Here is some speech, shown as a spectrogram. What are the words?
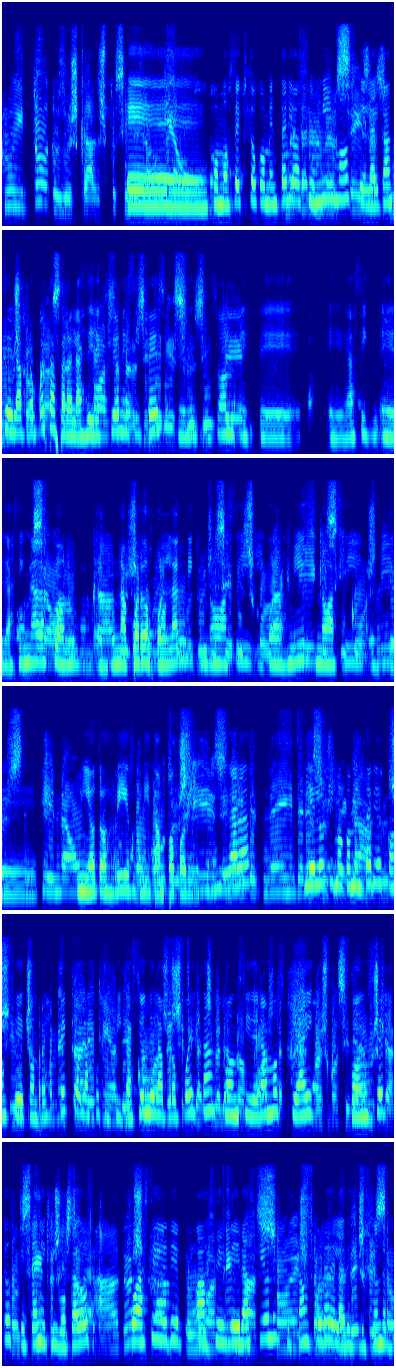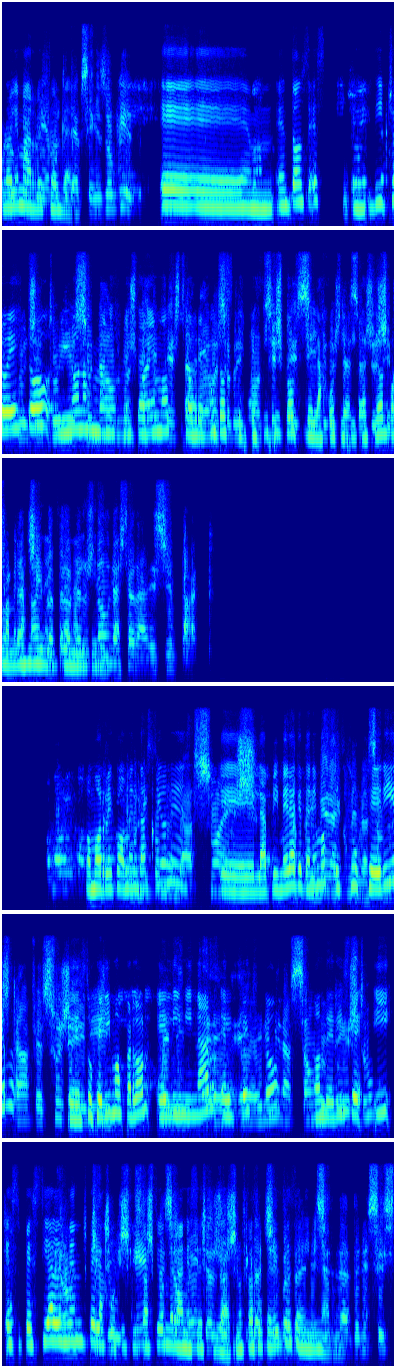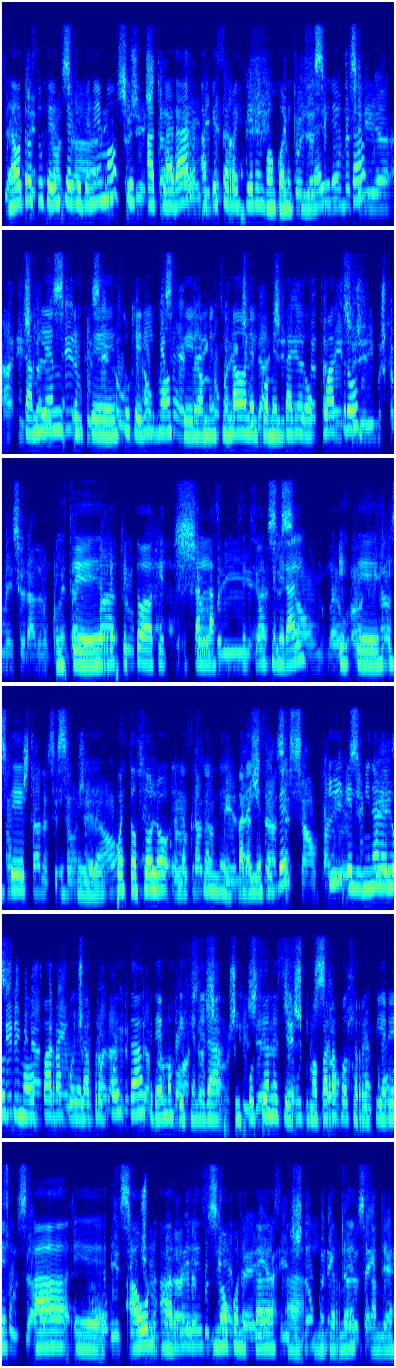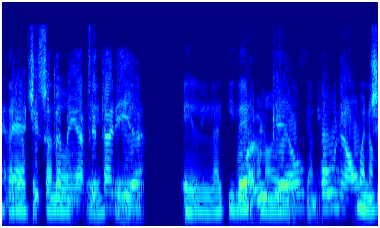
Eh, como sexto comentario, asumimos que el alcance de la propuesta para las direcciones IP que son este, eh, eh, asignadas con, un acuerdos con LACNIC, no así con los NIRS, no así este, ni otros RIRs, ni tampoco direcciones legadas. Y el último comentario es con que con respecto a la justificación de la propuesta, consideramos que hay conceptos que están equivocados o aseveraciones que están fuera de la descripción del problema a resolver. Eh, entonces, eh, dicho esto, no nos manifestaremos sobre puntos específicos de la justificación, por lo menos no en el análisis de impacto. Como recomendaciones, eh, la primera que tenemos es sugerir, eh, sugerimos, perdón, eliminar el texto donde dice y especialmente la justificación de la necesidad. Nuestra sugerencia es eliminarlo. La otra sugerencia que tenemos es aclarar a qué se refieren con conectividad directa. También este, sugerimos que lo mencionado en el comentario 4, este, respecto a que está en la sección general, este, este, este eh, puesto solo en la sección de para ISP y eliminar el último párrafo de la propuesta. Creemos que genera discusión. Ese último párrafo se refiere a, eh, aún a redes no conectadas a Internet. También estaría afectando este, el alquiler o no de direcciones. Bueno,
